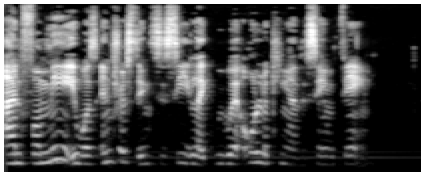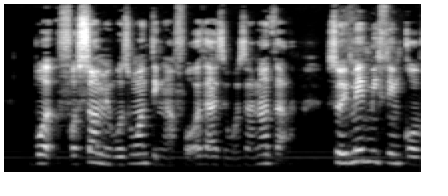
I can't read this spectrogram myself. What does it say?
And for me, it was interesting to see like we were all looking at the same thing, but for some it was one thing, and for others it was another. So it made me think of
